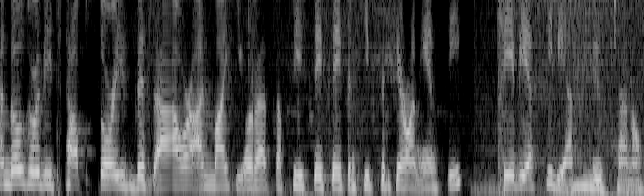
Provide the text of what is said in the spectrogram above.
And those were the top stories this hour. I'm Mikey Orata. Please stay safe and keep it here on ANC, the ABS-CBN News Channel.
